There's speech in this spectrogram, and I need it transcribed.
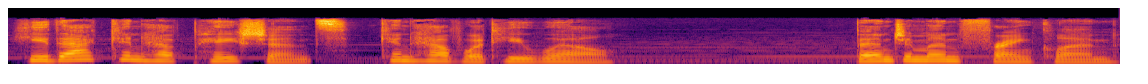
He that can have patience can have what he will. Benjamin Franklin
